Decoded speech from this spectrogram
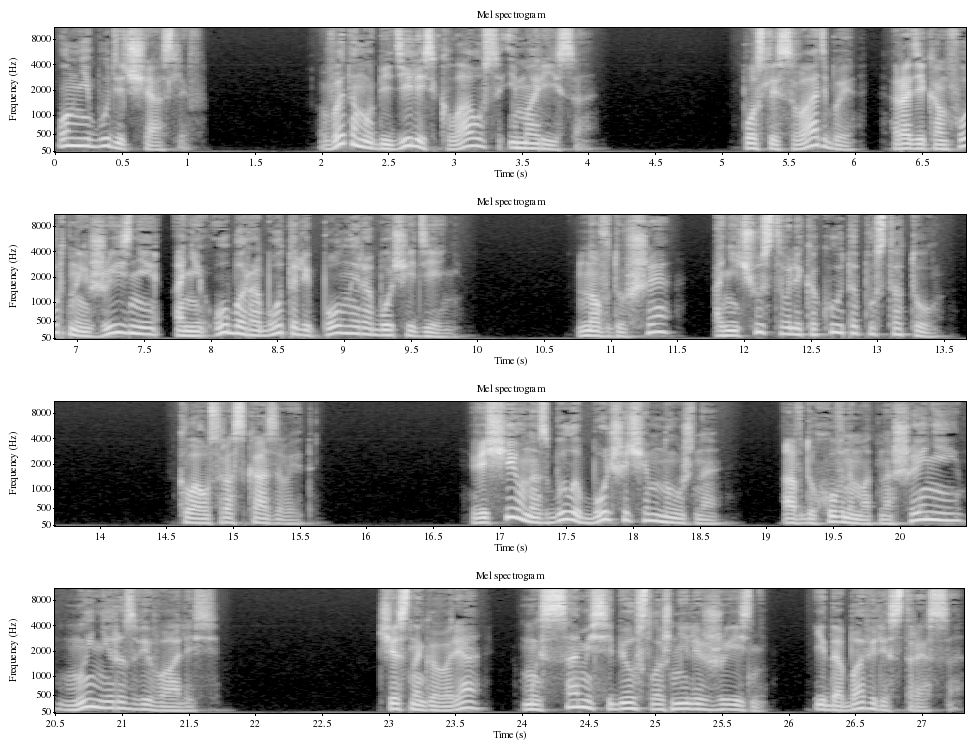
он не будет счастлив. В этом убедились Клаус и Мариса. После свадьбы, ради комфортной жизни, они оба работали полный рабочий день. Но в душе они чувствовали какую-то пустоту. Клаус рассказывает. «Вещей у нас было больше, чем нужно, а в духовном отношении мы не развивались. Честно говоря, мы сами себе усложнили жизнь и добавили стресса.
